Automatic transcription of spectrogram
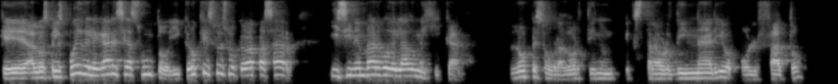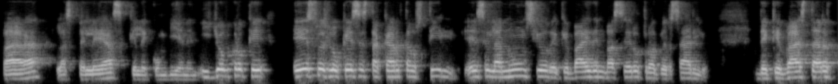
que, a los que les puede delegar ese asunto y creo que eso es lo que va a pasar. Y sin embargo, del lado mexicano, López Obrador tiene un extraordinario olfato para las peleas que le convienen. Y yo creo que eso es lo que es esta carta hostil, es el anuncio de que Biden va a ser otro adversario de que va a estar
